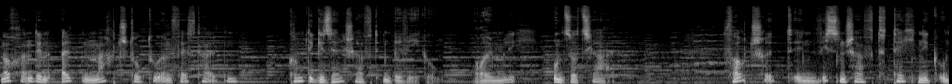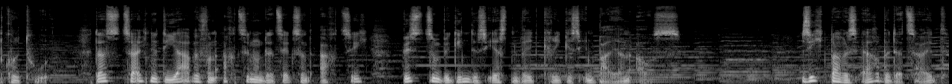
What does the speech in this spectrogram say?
noch an den alten Machtstrukturen festhalten, kommt die Gesellschaft in Bewegung, räumlich und sozial. Fortschritt in Wissenschaft, Technik und Kultur. Das zeichnet die Jahre von 1886 bis zum Beginn des Ersten Weltkrieges in Bayern aus. Sichtbares Erbe der Zeit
